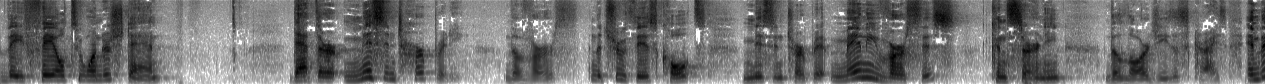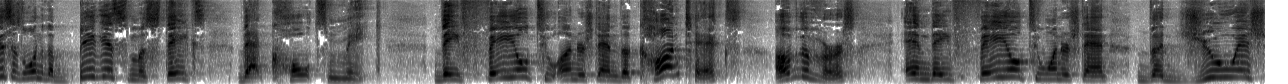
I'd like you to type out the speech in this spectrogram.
they fail to understand that they're misinterpreting the verse. And the truth is, cults misinterpret many verses concerning the Lord Jesus Christ. And this is one of the biggest mistakes that cults make. They fail to understand the context of the verse and they fail to understand the Jewish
